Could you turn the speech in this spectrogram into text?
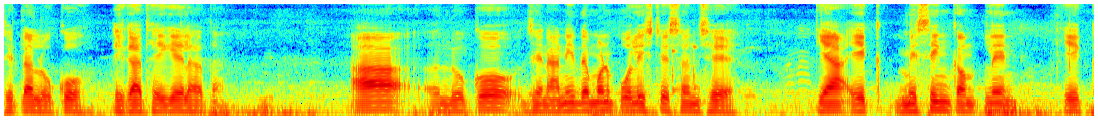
જેટલા લોકો ભેગા થઈ ગયેલા હતા. આ લોકો જે નાની દમણ પોલીસ સ્ટેશન છે, ત્યાં એક મિસિંગ કમ્પ્લેન, એક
